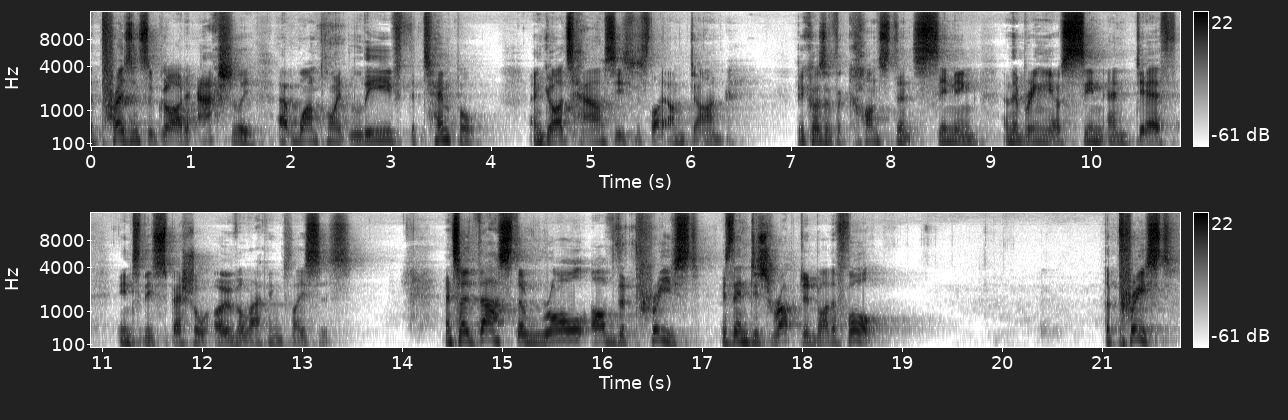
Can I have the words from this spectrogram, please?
the presence of God actually at one point leaves the temple, and God's house is just like, I'm done because of the constant sinning and the bringing of sin and death into these special overlapping places. And so, thus, the role of the priest is then disrupted by the fall. The priest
